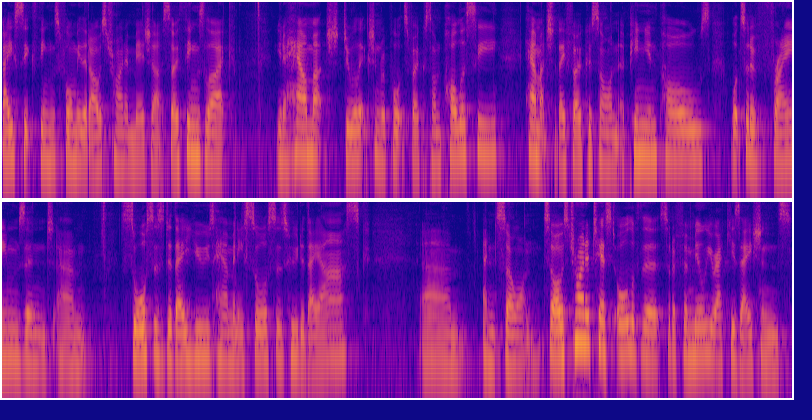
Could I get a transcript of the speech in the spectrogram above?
basic things for me that I was trying to measure. So things like, you know, how much do election reports focus on policy? How much do they focus on opinion polls? What sort of frames and um, sources do they use? How many sources? Who do they ask? Um, and so on. So I was trying to test all of the sort of familiar accusations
